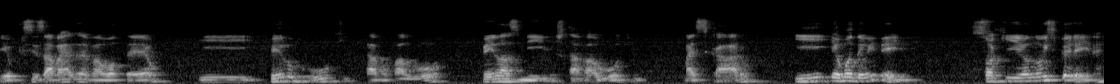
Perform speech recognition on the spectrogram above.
eu precisava reservar o hotel e pelo book estava um valor, pelas milhas estava outro, mais caro, e eu mandei um e-mail. Só que eu não esperei, né?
